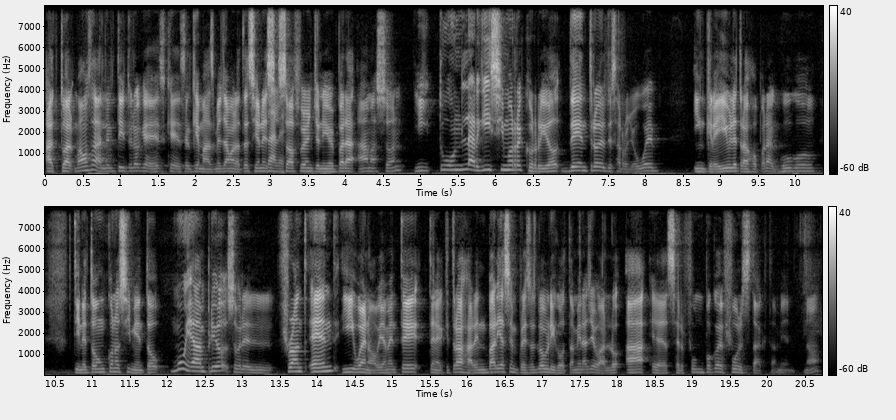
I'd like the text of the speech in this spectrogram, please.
Actual, vamos a darle el título que es, que es el que más me llama la atención, es Dale. Software Engineer para Amazon y tuvo un larguísimo recorrido dentro del desarrollo web, increíble, trabajó para Google, tiene todo un conocimiento muy amplio sobre el front-end y bueno, obviamente tener que trabajar en varias empresas lo obligó también a llevarlo a eh, hacer un poco de full stack también, ¿no?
